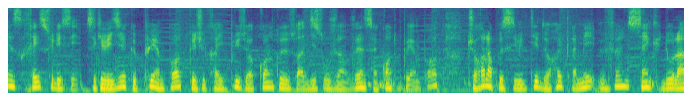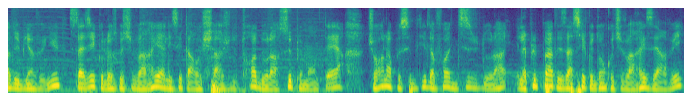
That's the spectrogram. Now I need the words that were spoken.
inscrits sur le. Ce qui veut dire que peu importe que tu crées plusieurs comptes, que ce soit 10 ou 20, 20, 50 ou peu importe, tu auras la possibilité de réclamer 25 dollars de bienvenue c'est-à-dire que lorsque tu vas réaliser ta recharge de 3 dollars supplémentaires, tu auras la possibilité d'avoir 18 dollars. Et la plupart des articles donc que tu vas réserver,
